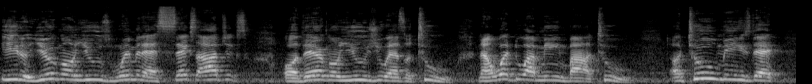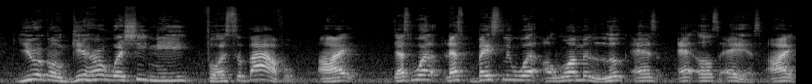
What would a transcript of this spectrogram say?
Either you're going to use women as sex objects or they're going to use you as a tool. Now, what do I mean by a tool? A tool means that you're to get her what she need for survival. All right? That's what that's basically what a woman look as at us as. All right?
